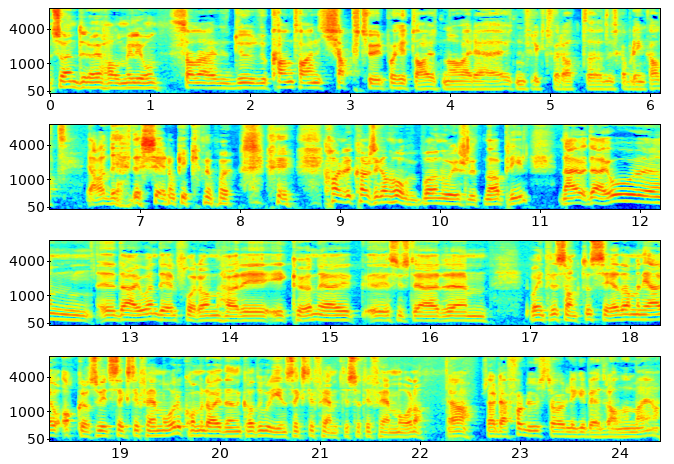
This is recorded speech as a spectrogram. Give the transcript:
så en drøy halv million. Så er, du, du, kan ta en kjapp tur på hytta uten, være, uten frykt for at uh, du skal bli innkalt? Ja, det, det, skjer nok ikke noe. kanskje, kanskje kan håpe på noe i slutten av april. Nei, det er jo, um, det er jo en del foran her i, i køen. Jeg, jeg syns det er det var interessant å se, da, men jeg er jo akkurat så vidt 65 år og kommer da i den kategorien 65 til 75 år. da. Ja, Det er derfor du står ligger bedre an enn meg? Ja,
